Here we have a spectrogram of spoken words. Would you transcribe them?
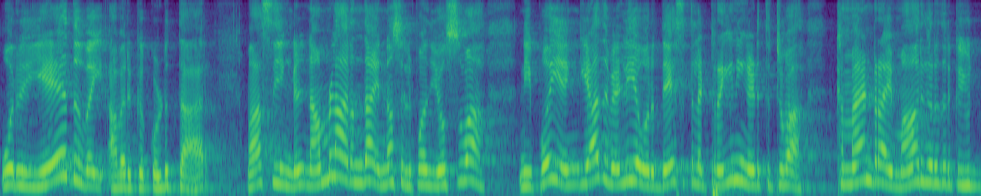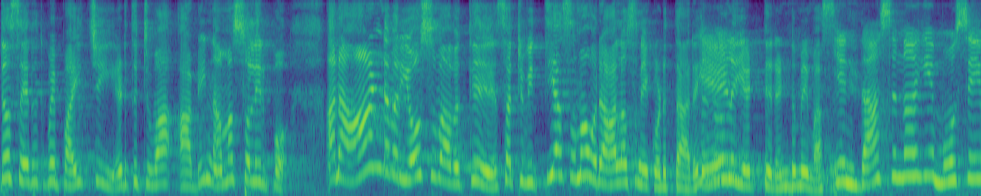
ஒரு ஏதுவை அவருக்கு கொடுத்தார். வாசியுங்கள். நம்மளா இருந்தா என்ன சொல்லிப்போம்? யோசுவா நீ போய் எங்கேயாவது வெளியே ஒரு தேசத்துல ட்ரைனிங் எடுத்துட்டு வா. கமாண்டராய் மாறுகிறதுக்கு யுத்தம் செய்யறதுக்கு போய் பயிற்சி எடுத்துட்டு வா அப்படின்னு நம்ம சொல்லியிருப்போம். ஆனா ஆண்டவர் யோசுவாவுக்கு சற்று வித்தியாசமா ஒரு ஆலோசனை கொடுத்தாரு. ஏழு எட்டு ரெண்டுமே வாசி என் தாசனாகிய மோசே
